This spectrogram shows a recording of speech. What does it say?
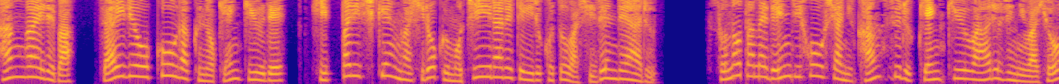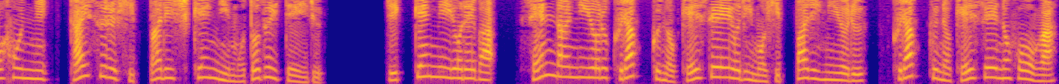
考えれば、材料工学の研究で引っ張り試験が広く用いられていることは自然である。そのため電磁放射に関する研究は主には標本に対する引っ張り試験に基づいている。実験によれば、先端によるクラックの形成よりも引っ張りによるクラックの形成の方が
